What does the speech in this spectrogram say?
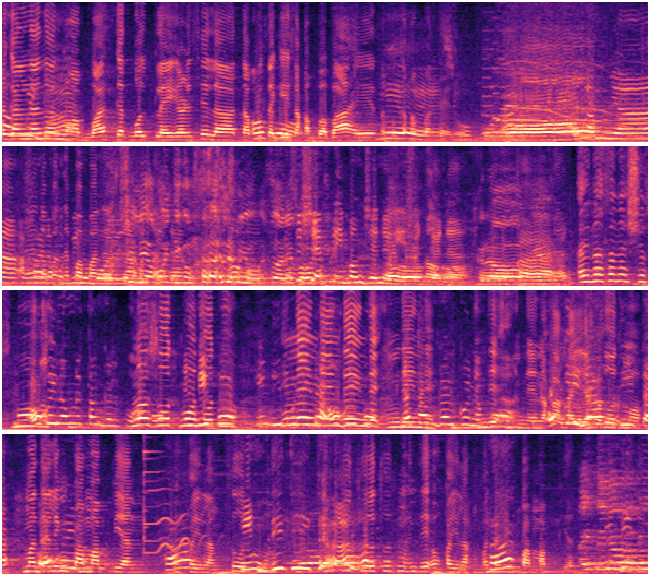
Tagal na Oh nun, mga basketball player sila, tapos nag-isa ka babae, tapos Yes, kapatid. opo. Alam niya. Akala ko napapanood lang. Actually, ako hindi ko alam yung... Sorry Kasi po. syempre, ibang generation ka na. Grabe. Ah, Ay, nasa na shoes mo? Okay lang natanggal po No, ako. suot mo, Hindi suot po. mo. Hindi po. Hindi, hindi, Okay hindi, po. hindi, hindi. Natanggal ko na Hindi, po. ah, hindi, Okay nakakaya. lang, Suot mo. tita. Madaling Okay lang. pamap yan. Ha? Okay lang. Suot mo. Hindi, tita. Suot, suot, suot mo. Hindi, okay lang. Madaling pamap yan. Ay, tayo, mami.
